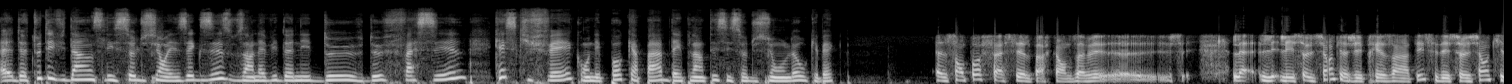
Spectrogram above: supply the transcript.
Euh, de toute évidence, les solutions, elles existent. Vous en avez donné deux, deux faciles. Qu'est-ce qui fait qu'on n'est pas capable d'implanter ces solutions-là au Québec? Elles sont pas faciles, par contre. Vous avez euh, les, solutions que j'ai présentées, c'est des solutions qui,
